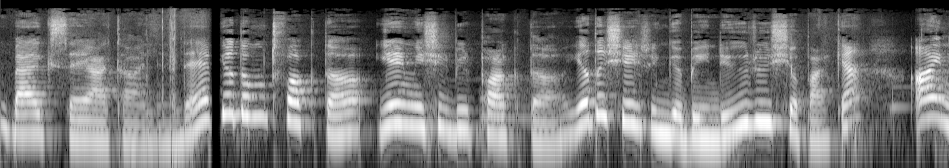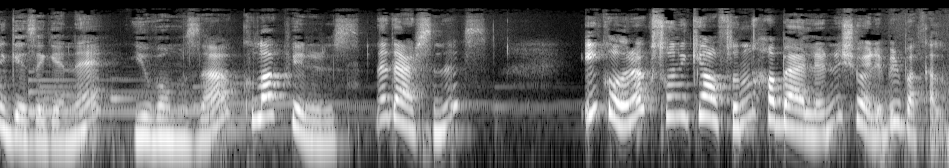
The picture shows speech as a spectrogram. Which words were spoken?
belki seyahat halinde ya da mutfakta, yemyeşil bir parkta ya da şehrin göbeğinde yürüyüş yaparken aynı gezegene, yuvamıza kulak veririz. Ne dersiniz? İlk olarak son iki haftanın haberlerine şöyle bir bakalım.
